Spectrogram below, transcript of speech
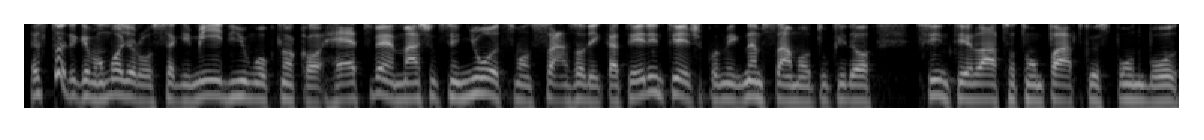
Ez tulajdonképpen a magyarországi médiumoknak a 70, mások szerint 80 százalékát érinti, és akkor még nem számoltuk ide a szintén láthatóan pártközpontból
